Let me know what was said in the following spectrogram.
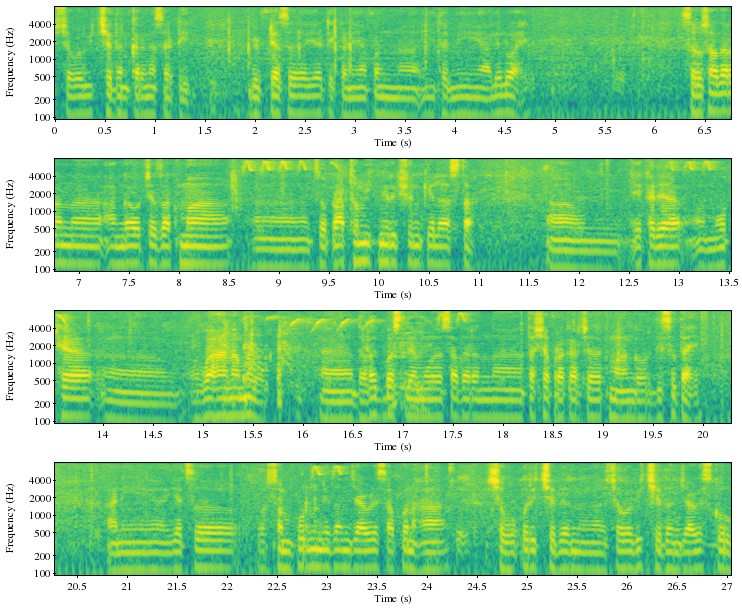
शवविच्छेदन करण्यासाठी बिबट्याचं या ठिकाणी आपण इथं मी आलेलो आहे. सर्वसाधारण अंगावरच्या जखमा चं प्राथमिक निरीक्षण केलं असता एखाद्या मोठ्या वाहनामुळं धडक बसल्यामुळं साधारण तशा प्रकारच्या जखमा अंगावर दिसत आहे. आणि याचं संपूर्ण निदान ज्यावेळेस आपण हा शवपरिच्छेदन शवविच्छेदन ज्यावेळेस करू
